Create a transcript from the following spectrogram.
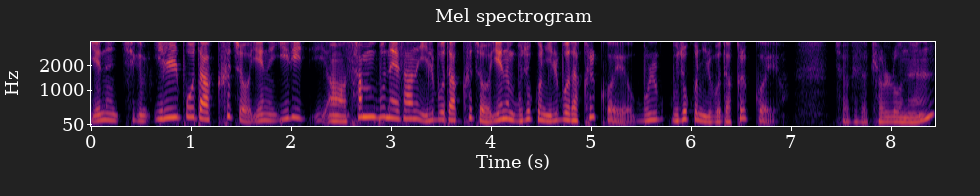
얘는 지금 1보다 크죠. 얘는 1이 어, 3분의 4는 1보다 크죠. 얘는 무조건 1보다 클 거예요. 물, 무조건 1보다 클 거예요. 자, 그래서 결론은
